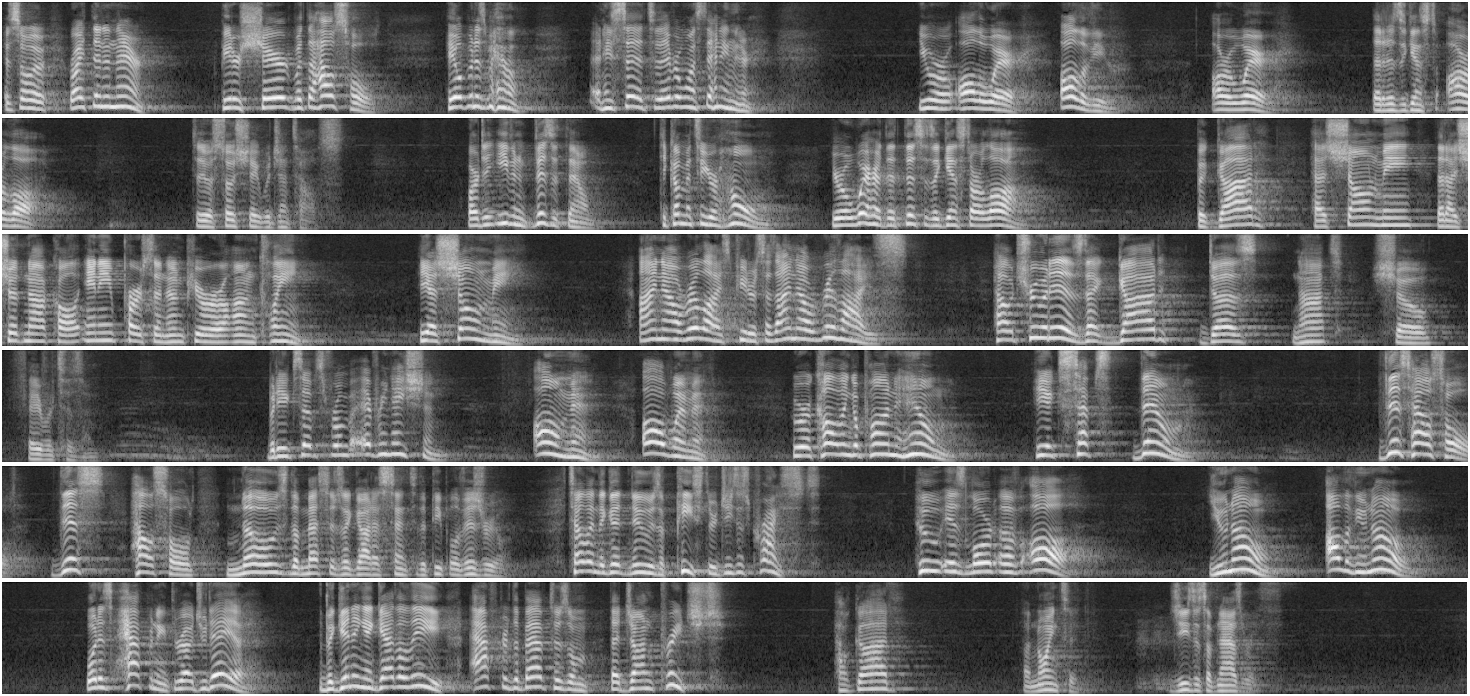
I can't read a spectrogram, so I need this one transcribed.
And so, right then and there, Peter shared with the household. He opened his mouth and he said to everyone standing there, You are all aware, all of you are aware that it is against our law to associate with Gentiles or to even visit them, to come into your home. You're aware that this is against our law. But God has shown me that I should not call any person impure or unclean. He has shown me. I now realize, Peter says, I now realize how true it is that God does not show favoritism. But he accepts from every nation, all men, all women who are calling upon him. He accepts them. This household, this household knows the message that God has sent to the people of Israel, telling the good news of peace through Jesus Christ, who is Lord of all. You know, all of you know what is happening throughout Judea, beginning in Galilee after the baptism that John preached. How God anointed Jesus of Nazareth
